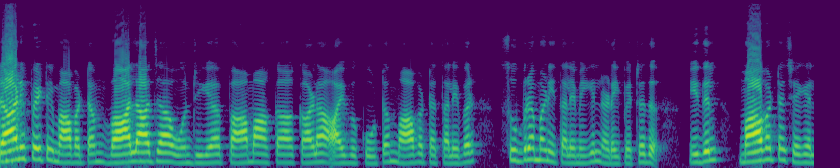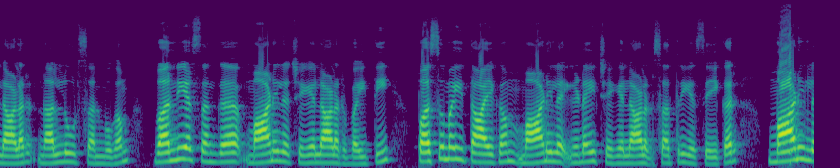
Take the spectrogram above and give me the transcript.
ராணிப்பேட்டை மாவட்டம் வாலாஜா ஒன்றிய பாமக கள ஆய்வுக் கூட்டம் மாவட்ட தலைவர் சுப்பிரமணி தலைமையில் நடைபெற்றது. இதில் மாவட்ட செயலாளர் நல்லூர் சண்முகம் வன்னியர் சங்க மாநில செயலாளர் வைத்தி பசுமை தாயகம் மாநில இணை செயலாளர் சத்ரியசேகர் மாநில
